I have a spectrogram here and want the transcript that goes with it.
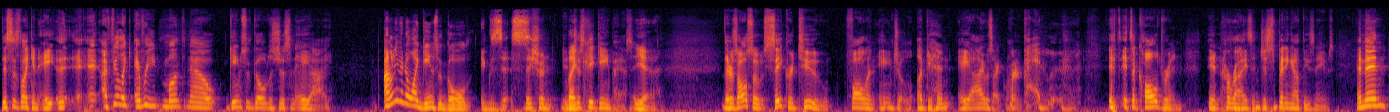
This is like an A. I feel like every month now, Games with Gold is just an AI. I don't even know why games with gold exists. They shouldn't Like- just get Game Pass. yeah. There's also Sacred 2 Fallen Angel. Again, AI was like, it's, it's a cauldron in Horizon, just spitting out these names. And then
